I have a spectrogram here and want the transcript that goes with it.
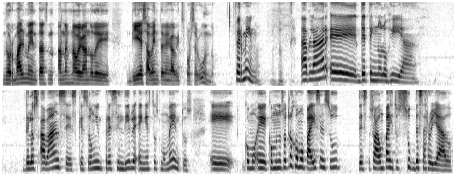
normalmente andas navegando de 10 a 20 megabits por segundo. Fermín, ah, hablar eh, de tecnología, de los avances que son imprescindibles en estos momentos, eh, como, eh, como nosotros como país en su o sea, un país subdesarrollado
